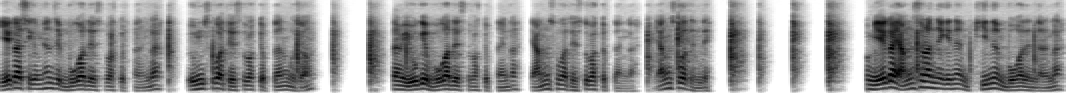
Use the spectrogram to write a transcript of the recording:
얘가 지금 현재 뭐가 될 수밖에 없다는 거야? 음수가 될 수밖에 없다는 거죠. 그 다음에 요게 뭐가 될 수밖에 없다는 거야? 양수가 될 수밖에 없다는 거야. 양수가 된대. 그럼 얘가 양수란 얘기는 b는 뭐가 된다는 거야?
